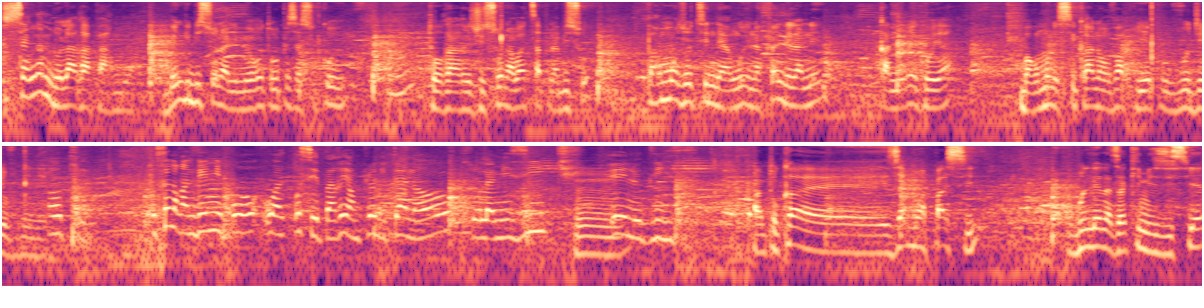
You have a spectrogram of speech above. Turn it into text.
50 mhm. dollars par mois bengi biso na numéro tokopesa sikoyo mhm. toraregistro na whatsapp na biso par mois ozotinda yango na fin de l'année caméra ekoya bakomona esika wana on va prier pour vous dieu vous bénir okay. osalaka ndeni mpo osepare emploi du temps na yo sur la musique mm. et l'église en tout cas euh, eza mwa mpasi omoni lelo azalaki musicien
